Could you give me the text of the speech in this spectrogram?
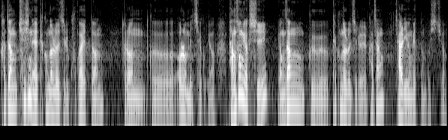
가장 최신의 테크놀로지를 구가했던 그런 그 언론 매체고요. 방송 역시 영상 그 테크놀로지를 가장 잘 이용했던 곳이죠.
